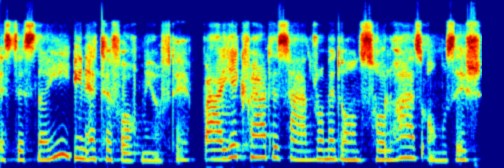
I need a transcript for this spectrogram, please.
استثنایی این اتفاق میافته. و یک فرد سندروم دان سالها از آموزش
